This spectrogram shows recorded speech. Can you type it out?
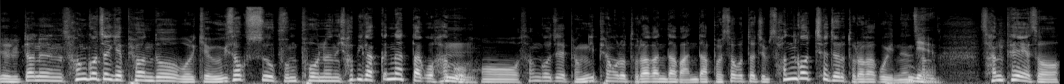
예, 일단은 선거제 개편도 뭐 이렇게 의석수 분포는 협의가 끝났다고 하고, 음. 어, 선거제 병립형으로 돌아간다 만다 벌써부터 지금 선거체제로 돌아가고 있는 예. 상, 상태에서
